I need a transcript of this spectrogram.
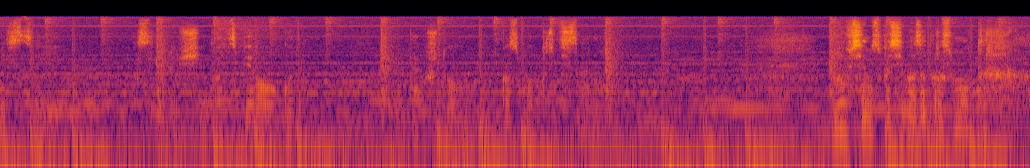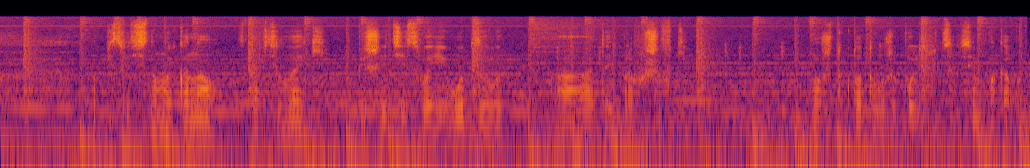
месяца и последующие 21 года. Так что посмотрите сами. Ну, всем спасибо за просмотр. Подписывайтесь на мой канал, ставьте лайки, пишите свои отзывы о этой прошивке. Может кто-то уже пользуется. Всем пока-пока.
